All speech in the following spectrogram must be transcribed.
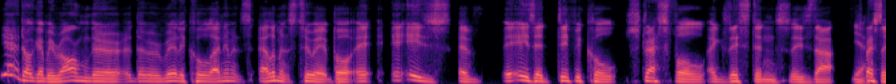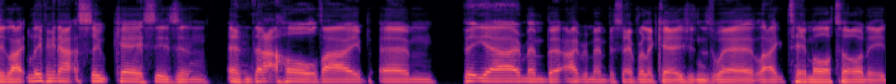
yeah, don't get me wrong, there there are really cool elements elements to it, but it, it is a it is a difficult, stressful existence. Is that yeah. especially like living out of suitcases and and that whole vibe. Um, but yeah, I remember I remember several occasions where like Tim or Tony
